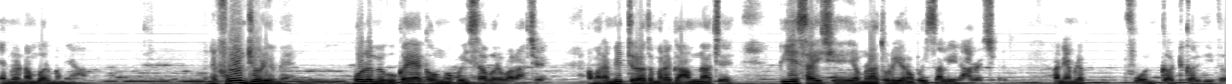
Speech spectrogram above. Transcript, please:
એમનો નંબર મને આપ. અને ફોન જોડ્યો મેં. બોલો, મેં કયા એકાઉન્ટમાં પૈસા ભરવાના છે? અમારા મિત્ર, તમારા ગામના છે, પીએસઆઈ છે, એ હમણાં થોડી એનો પૈસા લઈને આવે છે. અને એમણે ફોન કટ કરી દીધો.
